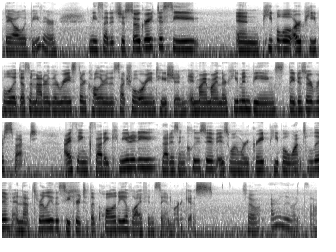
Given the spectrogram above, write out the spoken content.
they all would be there." And he said, "It's just so great to see." And people are people. It doesn't matter their race, their color, their sexual orientation. In my mind, they're human beings. They deserve respect. I think that a community that is inclusive is one where great people want to live, and that's really the secret to the quality of life in San Marcos. So I really liked that.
